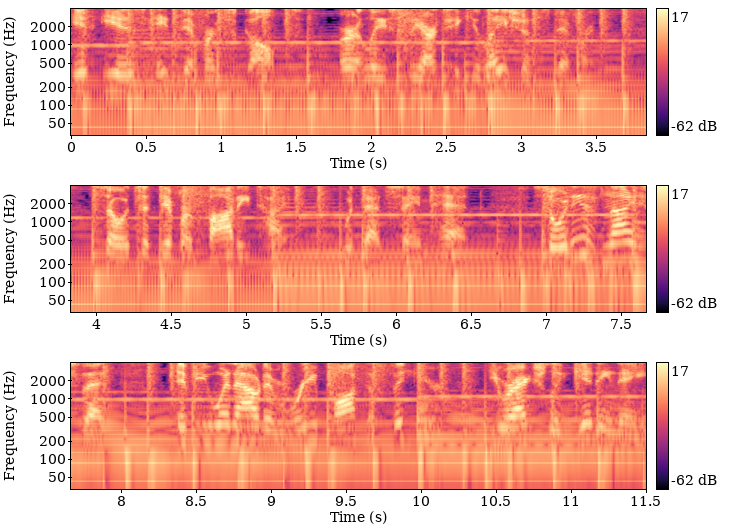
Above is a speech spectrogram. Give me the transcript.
it is a different sculpt, or at least the articulation's different. So it's a different body type with that same head. So it is nice that if you went out and rebought the figure, you were actually getting a,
